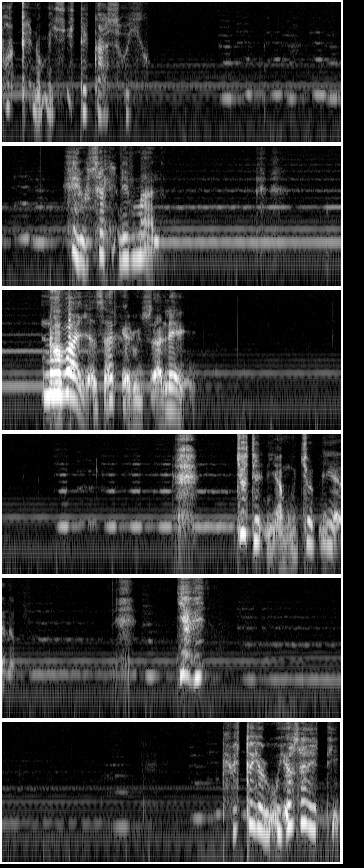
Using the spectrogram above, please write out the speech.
¿Por qué no me hiciste caso, hijo? Jerusalén es mala. No vayas a Jerusalén. Yo tenía mucho miedo. Estoy orgullosa de ti.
